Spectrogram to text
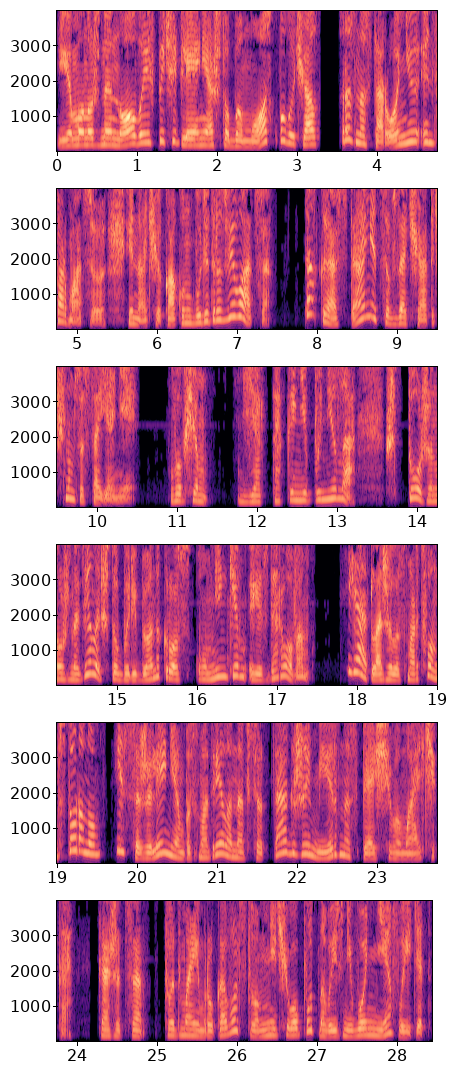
«Ему нужны новые впечатления, чтобы мозг получал разностороннюю информацию, иначе как он будет развиваться? Так и останется в зачаточном состоянии. В общем, я так и не поняла, что же нужно делать, чтобы ребенок рос умненьким и здоровым. Я отложила смартфон в сторону и с сожалением посмотрела на все так же мирно спящего мальчика. Кажется, под моим руководством ничего путного из него не выйдет.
